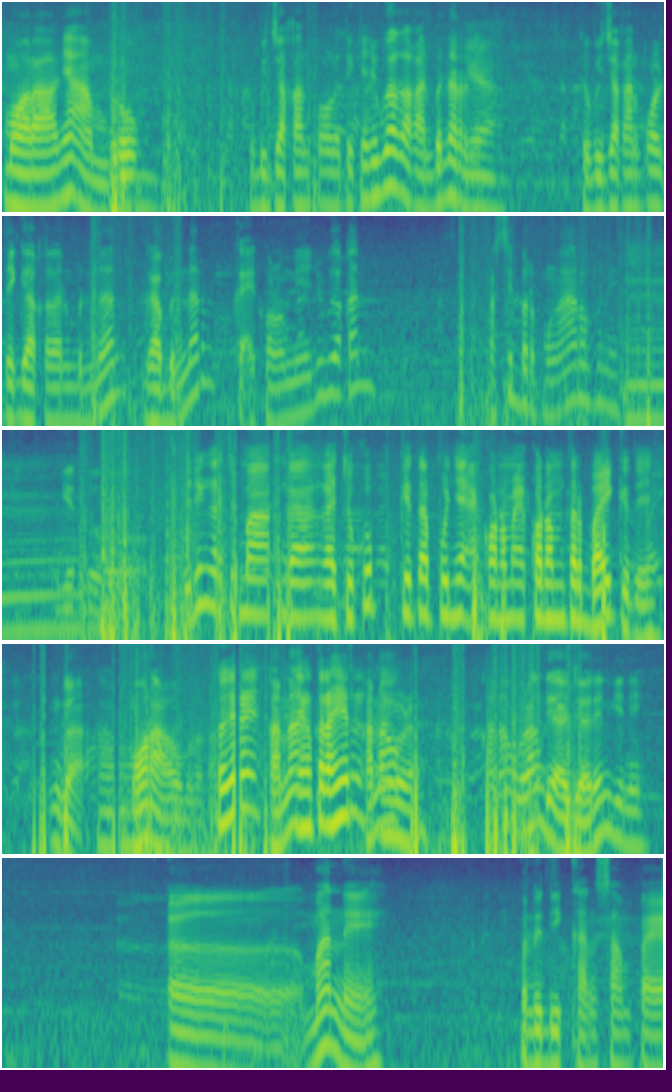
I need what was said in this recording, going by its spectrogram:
moralnya ambruk kebijakan politiknya juga gak akan benar Iya. kebijakan politik gak akan benar gak benar ke ekonominya juga kan pasti berpengaruh nih Hmm. gitu Jadi nggak cuma nggak nggak cukup kita punya ekonom-ekonom terbaik gitu ya. enggak moral Soalnya Karena- yang terakhir karena karena orang diajarin gini eh mana pendidikan sampai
